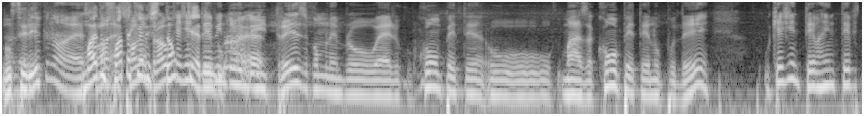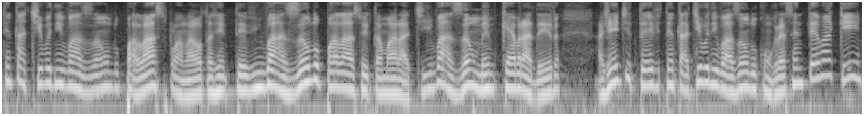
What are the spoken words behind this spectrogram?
Não seria. Não, é mas só, o fato é, é que eles estão que a gente querendo. Teve em 2013, como lembrou o Érico, com o PT, o, o Maza com o PT no poder, o que a gente teve? A gente teve tentativa de invasão do Palácio Planalto, a gente teve invasão do Palácio Itamaraty, invasão mesmo, quebradeira. A gente teve tentativa de invasão do Congresso, a gente teve aqui.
